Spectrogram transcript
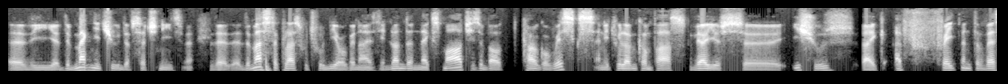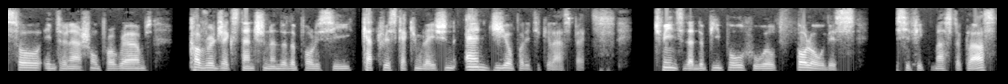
uh, the uh, the magnitude of such needs. Uh, the, the, the masterclass, which will be organized in London next March, is about cargo risks, and it will encompass various uh, issues like affreightment of vessel, international programs, coverage extension under the policy, cat risk accumulation, and geopolitical aspects. Which means that the people who will follow this specific masterclass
